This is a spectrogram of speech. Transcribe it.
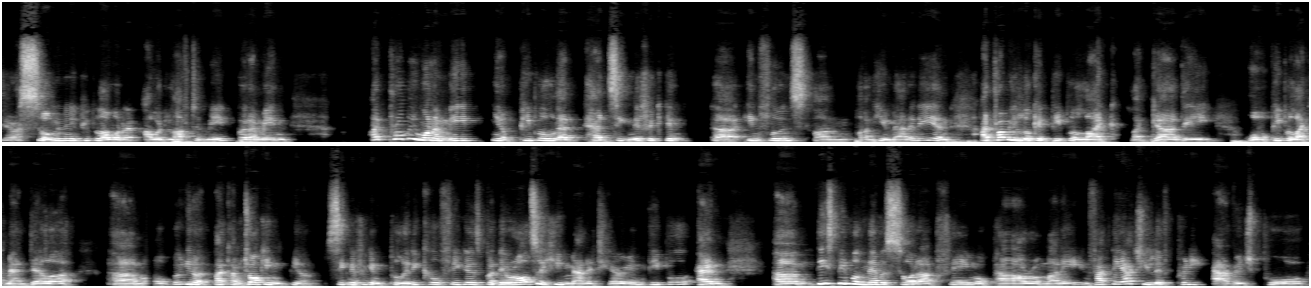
there are so many people I want to, I would love to meet, but I mean, I probably want to meet, you know, people that had significant uh, influence on on humanity, and I'd probably look at people like like Gandhi or people like Mandela, um, or you know, like I'm talking, you know, significant political figures, but they were also humanitarian people, and um, these people never sought out fame or power or money. In fact, they actually lived pretty average, poor,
